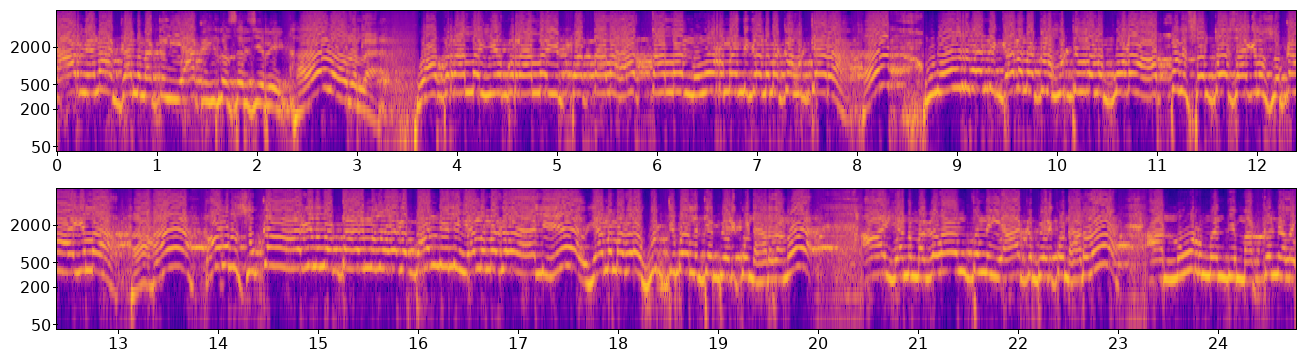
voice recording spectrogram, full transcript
ಕಾರಣ ಏನ? ಗಂಡ ಮಕ್ಕಳಿಗೆ ಯಾಕೆ ಹಿಂದೆ ಸರಿಸಿರಿ? ಹೌದಲ್ಲ ಒಬ್ಬರಲ್ಲ ಇಬ್ಬರಲ್ಲ ಇಪ್ಪತ್ತಲ್ಲ ಹತ್ತಲ್ಲ ನೂರು ಮಂದಿ ಗಂಡ ಮಕ್ಕಳು ಹುಟ್ಟ್ಯಾರ. ನೂರು ಮಂದಿ ಗಂಡ ಮಕ್ಕಳು ಹುಟ್ಟಿದ್ರು ಕೂಡ ಅಪ್ಪಗೆ ಸಂತೋಷ ಆಗಿಲ್ಲ ಸುಖ ಆಗಿಲ್ಲ. ಆಹಾ. ಅವ್ರಿಗೆ ಸುಖ ಆಗಿಲ್ಲ ಟೈಮ್ ಒಳಗೆ ಇಲ್ಲಿ ಹೆಣ್ಣು ಮಗಳ ಅಲ್ಲಿ ಹೆಣ್ಣು ಮಗಳ ಹುಟ್ಟಿ ಬರ್ಲತ್ತೆ ಬೇಡ್ಕೊಂಡು ಹರಿದಾನು. ಆ ಹೆಣ್ಣು ಮಗಳ ಅಂತಂದು ಯಾಕೆ ಬೇಡ್ಕೊಂಡು ಹರಿದ? ಆ ನೂರು ಮಂದಿ ಮಕ್ಕಳನ್ನೆಲ್ಲ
